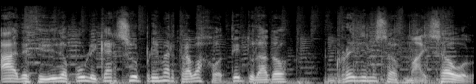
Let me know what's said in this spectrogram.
ha decidido publicar su primer trabajo titulado Rhythms of My Soul.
